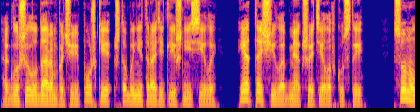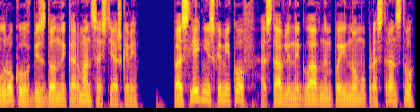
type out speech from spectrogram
оглушил ударом по черепушке, чтобы не тратить лишние силы, и оттащил обмякшее тело в кусты. Сунул руку в бездонный карман со стяжками. Последний из хомяков, оставленный главным по иному пространству,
